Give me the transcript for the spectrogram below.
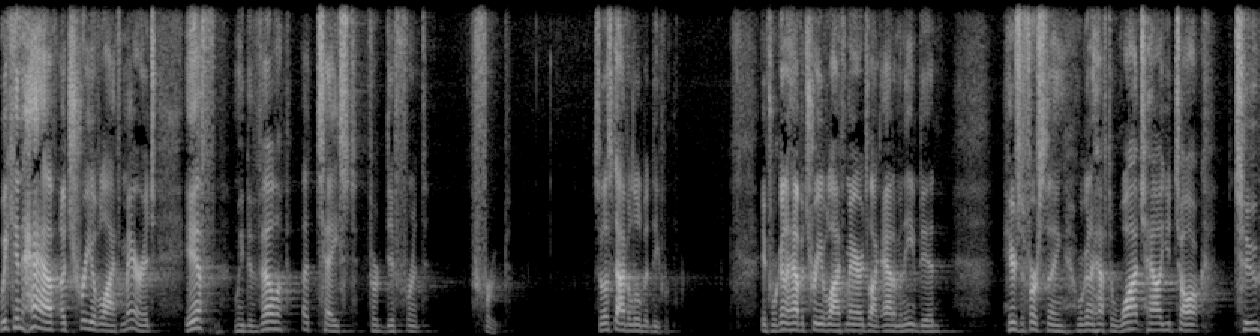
We can have a tree of life marriage if we develop a taste for different fruit. So let's dive a little bit deeper. If we're going to have a tree of life marriage like Adam and Eve did, here's the first thing we're going to have to watch how you talk to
